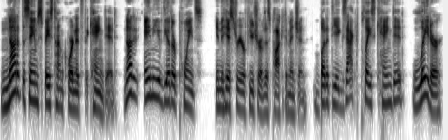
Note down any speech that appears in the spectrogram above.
not at the same space-time coordinates that Kang did, not at any of the other points in the history or future of this pocket dimension, but at the exact place Kang did later at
